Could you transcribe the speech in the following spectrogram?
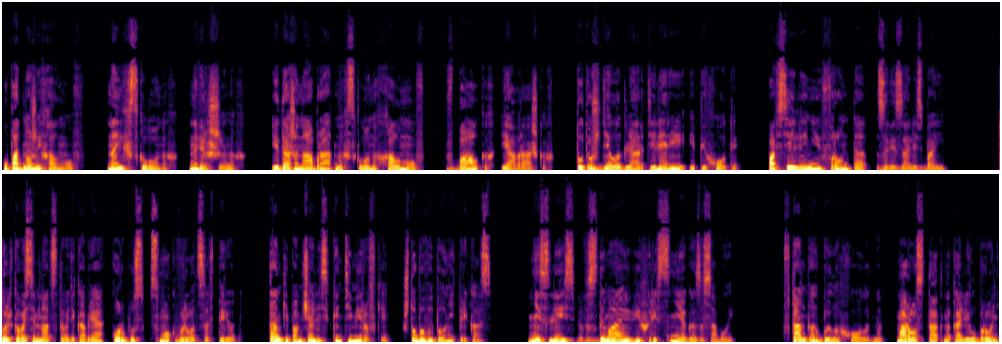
у подножий холмов, на их склонах, на вершинах и даже на обратных склонах холмов, в балках и овражках. Тут уж дело для артиллерии и пехоты. По всей линии фронта завязались бои. Только 18 декабря корпус смог вырваться вперед. Танки помчались к Антимировке, чтобы выполнить приказ. Неслись, вздымая вихри снега за собой. В танках было холодно. Мороз так накалил бронь,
